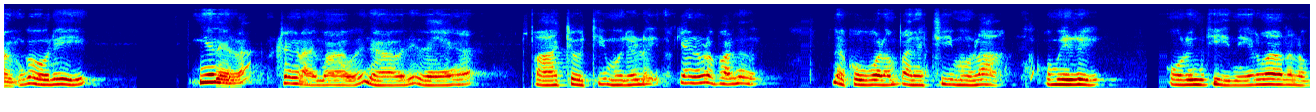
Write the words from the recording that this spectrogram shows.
അങ്കോലൈ. ഇങ്ങനെയുള്ള വൃക്ഷങ്ങളാണ് മാവ് ഞാവൽ വേങ്ങ പാച്ചോറ്റി മുരൾ ഇതൊക്കെയാണ് ഇവിടെ പറഞ്ഞത്. പിന്നെ കൂവളം പനച്ചി മുള കുമിഴ് ഉറിഞ്ചി നീർമാതളം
